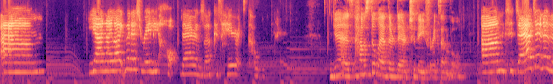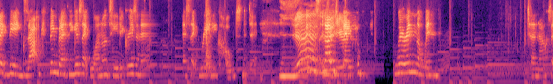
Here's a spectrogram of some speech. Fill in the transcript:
um, yeah, and I like that it's really hot there as well because here it's cold. Yes. How's the weather there today, for example? Um, today I don't know like the exact thing, but I think it's like one or two degrees, and it, it's like really cold today. Yes. It's no here- We're in the winter now, so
